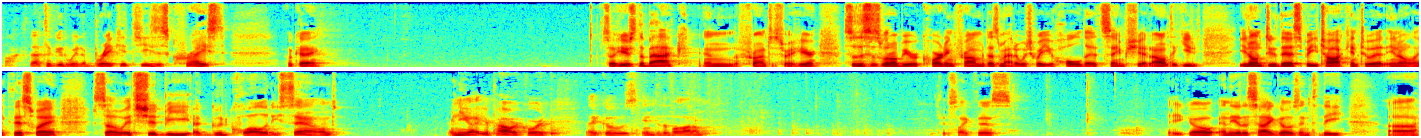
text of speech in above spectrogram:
fuck! That's a good way to break it. Jesus Christ. Okay. So here's the back, and the front is right here. So this is what I'll be recording from. It doesn't matter which way you hold it, same shit. I don't think you you don't do this, but you talk into it, you know, like this way. So it should be a good quality sound. And you got your power cord that goes into the bottom, just like this. There you go, and the other side goes into the uh,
